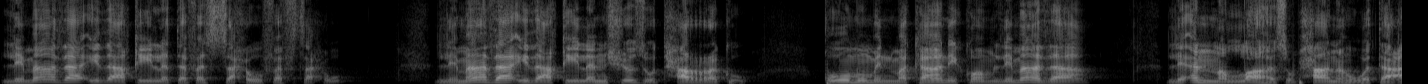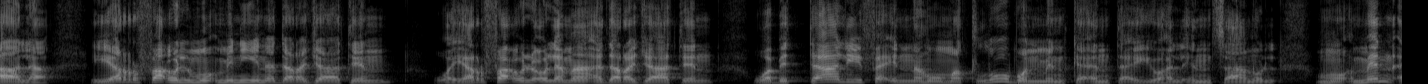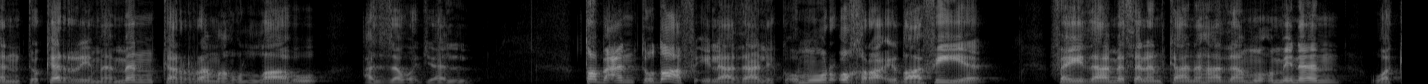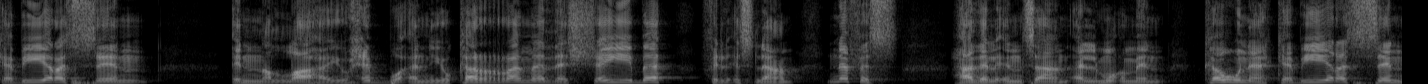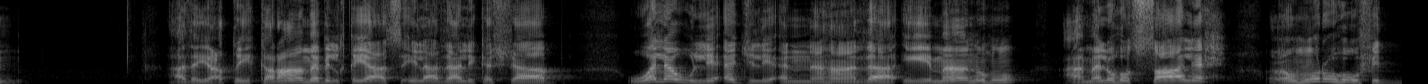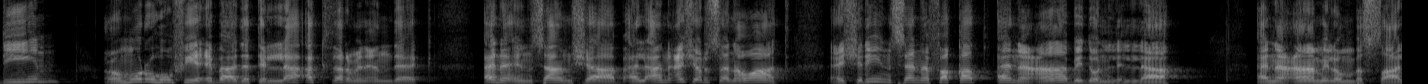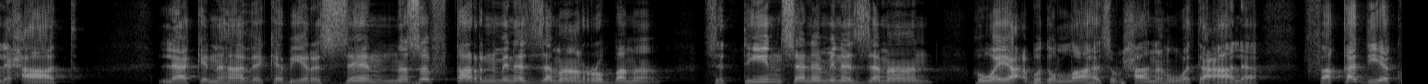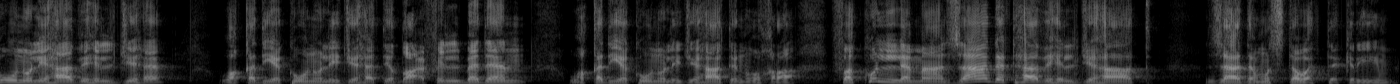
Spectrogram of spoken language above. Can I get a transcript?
لماذا إذا قيل تفسحوا فافسحوا؟ لماذا إذا قيل انشزوا تحركوا؟ قوموا من مكانكم. لماذا؟ لأن الله سبحانه وتعالى يرفع المؤمنين درجات ويرفع العلماء درجات وبالتالي فإنه مطلوب منك أنت أيها الإنسان المؤمن أن تكرم من كرمه الله عز وجل. طبعا تضاف إلى ذلك أمور أخرى إضافية فإذا مثلا كان هذا مؤمنا وكبير السن إن الله يحب أن يكرم ذا الشيبه في الإسلام. نفس هذا الإنسان المؤمن كونه كبير السن. هذا يعطيه كرامة بالقياس إلى ذلك الشاب. ولو لأجل ان هذا إيمانه عمله الصالح عمره في الدين عمره في عبادة الله أكثر من عندك. أنا إنسان شاب الآن عشر سنوات عشرين سنة فقط أنا عابد لله. أنا عامل بالصالحات. لكن هذا كبير السن نصف قرن من الزمان ربما. ستين سنة من الزمان هو يعبد الله سبحانه وتعالى فقد يكون لهذه الجهة وقد يكون لجهة ضعف البدن وقد يكون لجهات أخرى. فكلما زادت هذه الجهات زاد مستوى التكريم.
